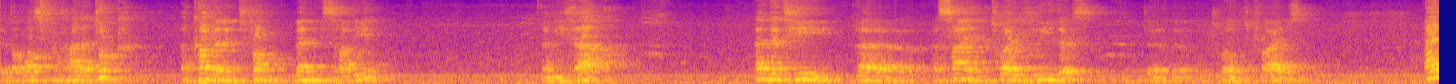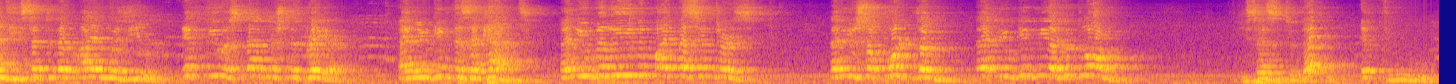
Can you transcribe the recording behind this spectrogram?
that Allah subhanahu wa ta'ala took a covenant from Ben Israel, mithaq, and that he uh, assigned 12 leaders, the, the 12 tribes, and he said to them, I am with you. If you establish the prayer, and you give the zakat, and you believe in my messengers, and you support them, and you give me a good loan. He says to them, if you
